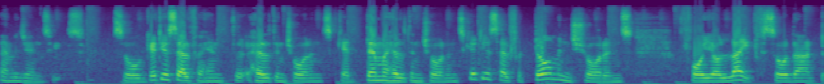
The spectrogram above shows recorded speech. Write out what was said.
emergencies. So get yourself a health insurance, get them a health insurance, get yourself a term insurance for your life so that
